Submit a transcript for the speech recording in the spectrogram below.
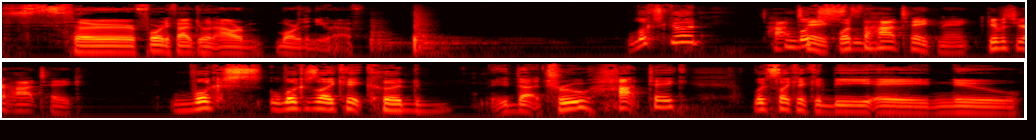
thir- 45 to an hour more than you have. Looks good. hot Looks- take. What's the hot take, Nate? Give us your hot take. Looks looks like it could. That true hot take looks like it could be a new,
